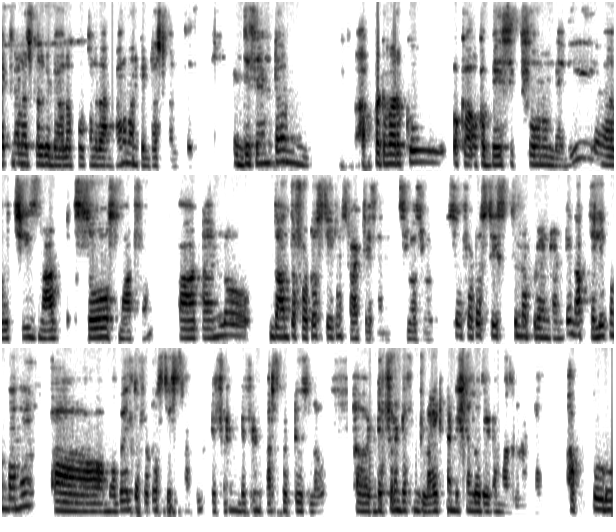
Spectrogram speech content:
టెక్నాలజికల్గా డెవలప్ అవుతున్న దానిపైన మనకి ఇంట్రెస్ట్ కలుగుతుంది. అట్ ది సేమ్ టైం అప్పటి వరకు ఒక ఒక బేసిక్ ఫోన్ ఉండేది which is not so smart phone ఆ టైంలో దాంతో ఫొటోస్ తీయడం స్టార్ట్ చేశాను స్లో స్లో సో ఫొటోస్ తీస్తున్నప్పుడు ఏంటంటే నాకు తెలియకుండానే ఆ మొబైల్తో ఫొటోస్ తీస్తున్నప్పుడు డిఫరెంట్ డిఫరెంట్ పర్స్పెక్టివ్స్లో డిఫరెంట్ డిఫరెంట్ లైట్ కండిషన్లో తీయడం మొదలు పెట్టాను అప్పుడు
